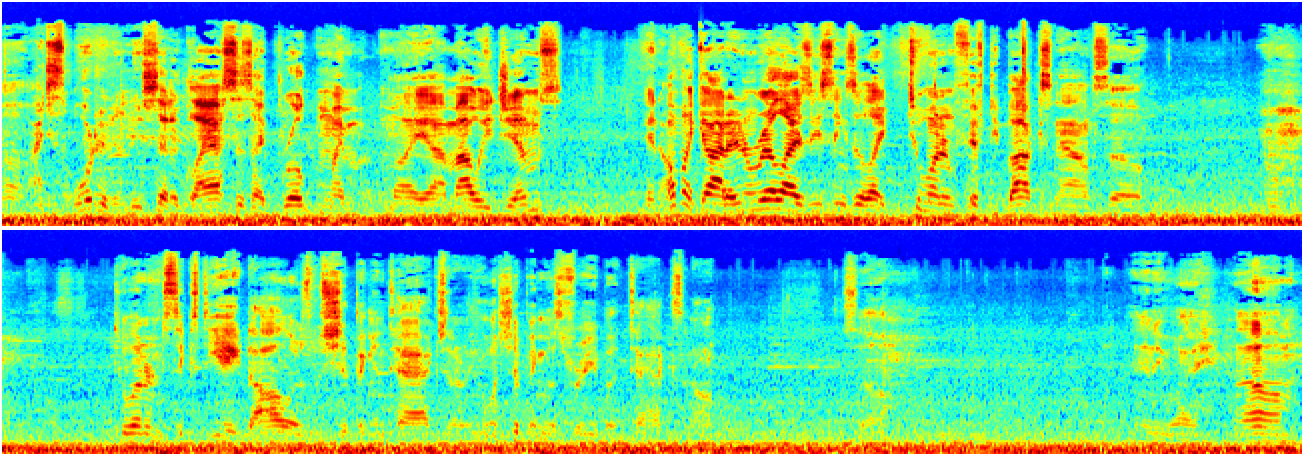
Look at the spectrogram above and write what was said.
Uh, I just ordered a new set of glasses. I broke my my uh, Maui Jims, and oh my god, I didn't realize these things are like 250 bucks now. So. $268 with shipping and tax and everything. Well, shipping was free, but tax and all. So, anyway, um,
